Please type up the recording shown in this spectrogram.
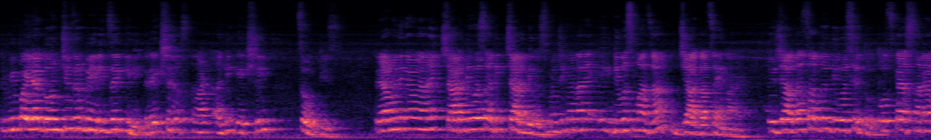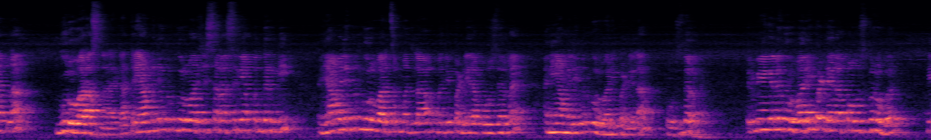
तर मी पहिल्या दोनची जर बेरीज जर केली तर एकशे साठ अधिक एकशे चौतीस. तर यामध्ये काय होणार आहे? चार दिवस अधिक चार दिवस. म्हणजे काय होणार आहे? एक दिवस माझा जादाचा येणार आहे. तो जादाचा जो दिवस येतो तोच काय असणार आहे? आपला गुरुवार असणार आहे. का? तर यामध्ये पण गुरुवारची सरासरी आपण धरली. यामध्ये पण गुरुवारचा मधला मध्ये पडलेला पाऊस धरलाय. आणि यामध्ये पण गुरुवारी पडलेला पाऊस धरलाय. तर मी गेलं गुरुवारी पडलेला पाऊस बरोबर हे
